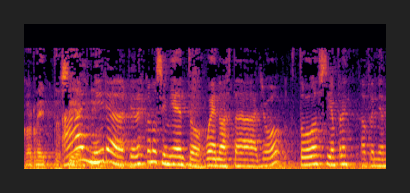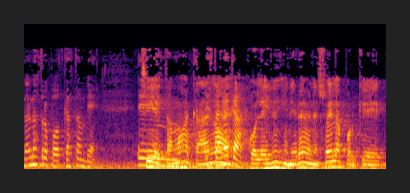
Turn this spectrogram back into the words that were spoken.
Correcto, sí. Ay, mira, qué desconocimiento. Bueno, hasta yo, todos siempre aprendiendo en nuestro podcast también. Sí, em, estamos acá en el Colegio de Ingenieros de Venezuela porque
